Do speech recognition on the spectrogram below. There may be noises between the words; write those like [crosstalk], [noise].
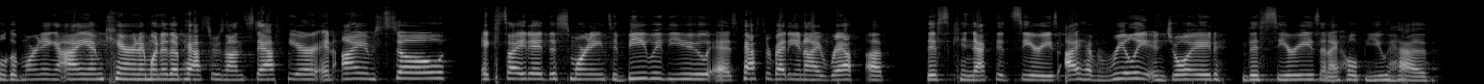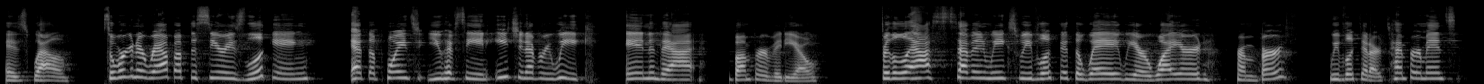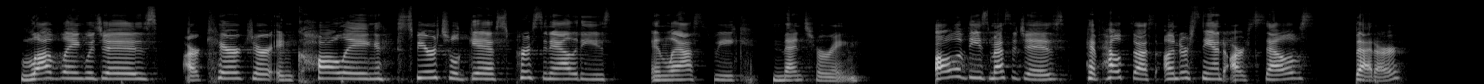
Well, good morning. I am Karen. I'm one of the pastors on staff here, and I am so excited this morning to be with you as Pastor Betty and I wrap up this connected series. I have really enjoyed this series, and I hope you have as well. So, we're going to wrap up the series looking at the points you have seen each and every week in that bumper video. For the last seven weeks, we've looked at the way we are wired from birth, we've looked at our temperaments love languages, our character and calling, spiritual gifts, personalities, and last week, mentoring. All of these messages have helped us understand ourselves better,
